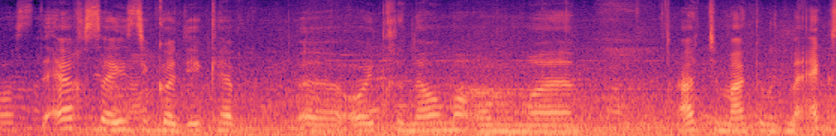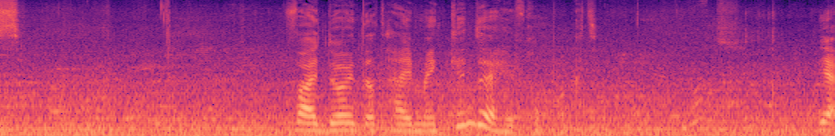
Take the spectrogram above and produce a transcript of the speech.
Het was het ergste risico die ik heb uh, ooit genomen om uh, uit te maken met mijn ex. Waardoor dat hij mijn kinderen heeft gepakt. Ja.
